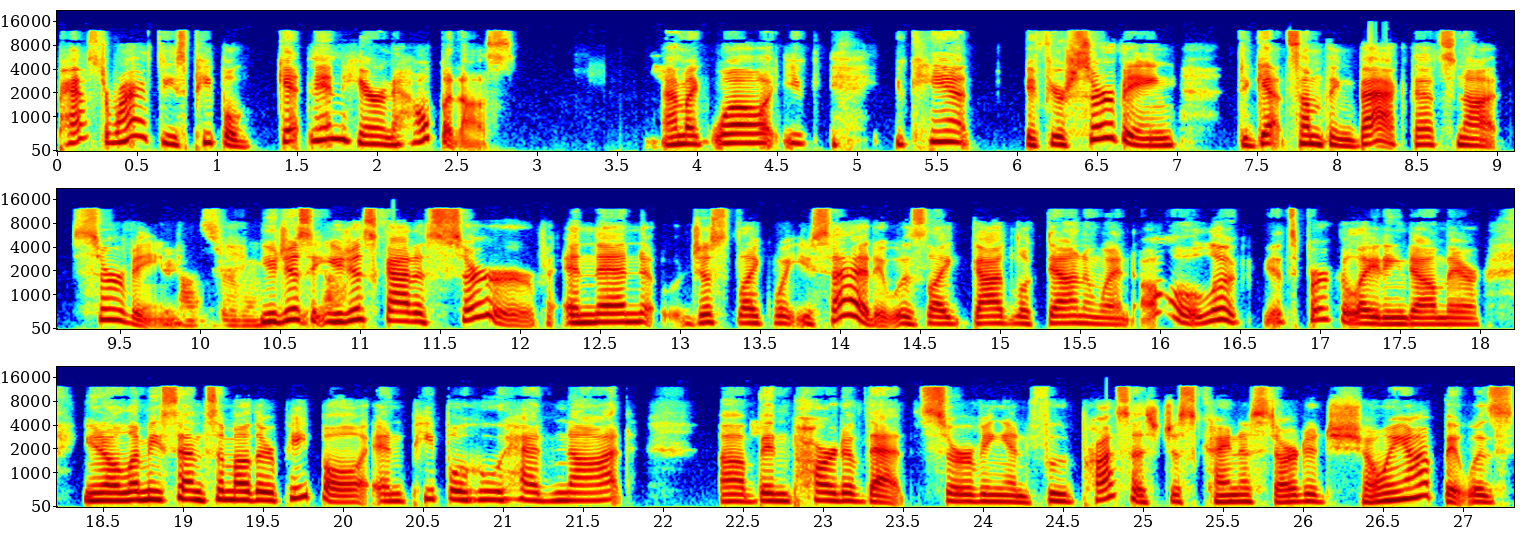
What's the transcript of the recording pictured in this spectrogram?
Pastor, why aren't these people getting in here and helping us? I'm like, well, you you can't if you're serving to get something back, that's not serving. Not serving. You just yeah. you just got to serve. And then just like what you said, it was like God looked down and went, "Oh, look, it's percolating down there. You know, let me send some other people." And people who had not uh, been part of that serving and food process just kind of started showing up. It was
